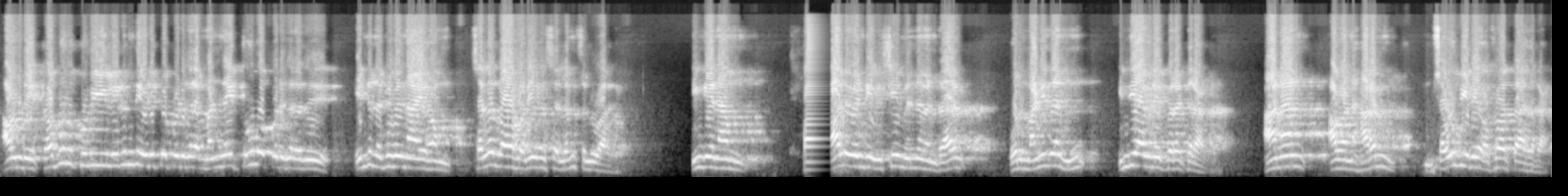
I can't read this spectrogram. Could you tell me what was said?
அவனுடைய கபுரு குழியிலிருந்து எடுக்கப்படுகிற மண்ணை தூவப்படுகிறது. என்று நபிகள் நாயகம் ஸல்லல்லாஹு அலைஹி செல்லம் சொல்லுவார்கள். இங்கே நாம் பாட வேண்டிய விஷயம் என்னவென்றால் ஒரு மனிதன் இந்தியாவிலே பிறக்கிறான். ஆனால் அவன் ஹரம் சவுதியிலே வஃபாத்தாகிறான்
